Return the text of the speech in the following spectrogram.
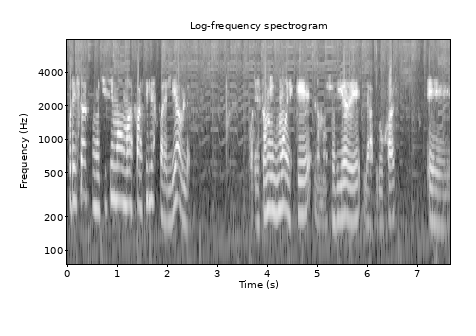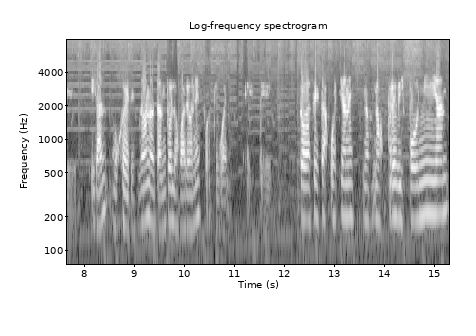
presas muchísimo más fáciles para el diablo. Por eso mismo es que la mayoría de las brujas eh, eran mujeres, ¿no? No tanto los varones, porque bueno, este, todas estas cuestiones nos, predisponían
